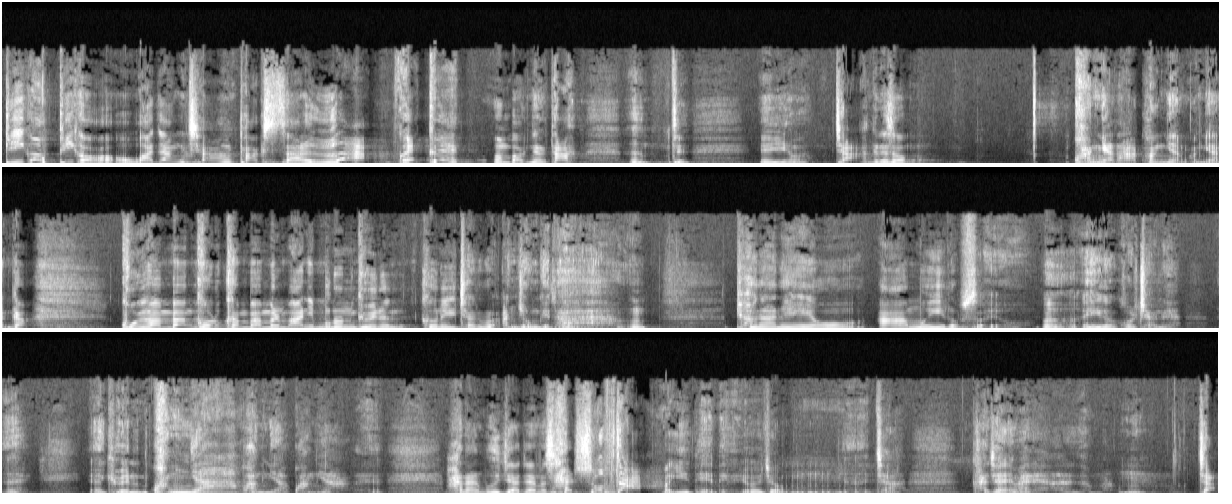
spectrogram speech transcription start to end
삐걱삐걱, 와장창, 박살, 으악, 꽥꽥, 음, 막 그냥 다. 음, 자, 그래서 광야다, 광야, 광야. 그러니까 고요한 밤, 거룩한 밤을 많이 부르는 교회는 그거는 일차적으로 안 좋은 게다. 응? 편안해요. 아무 일 없어요. 어, 이거 골치 않아요. 예. 교회는 광야, 광야, 광야. 하나님 의지하지 않으면 살 수 없다. 막 이래 돼요. 그렇죠? 음, 자, 가자 말이야. 음. 자,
